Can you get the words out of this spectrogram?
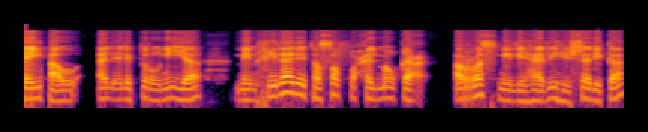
PayPal الإلكترونية من خلال تصفح الموقع الرسمي لهذه الشركة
